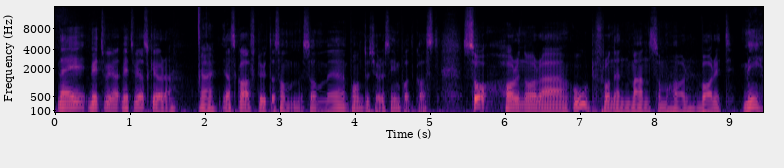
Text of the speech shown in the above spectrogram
Nej, vet du, vad vet vad jag ska göra? Nej. Jag ska avsluta som, som eh, Pontus körde sin podcast. Så, har du några ord från en man som har varit med?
